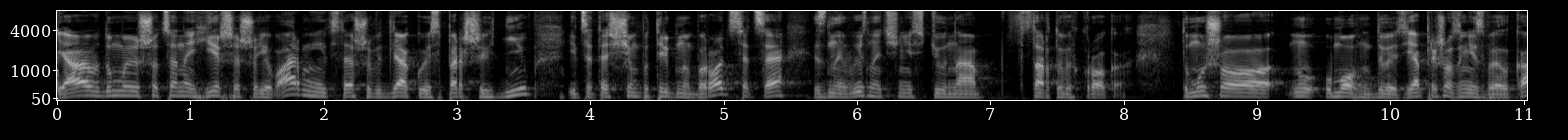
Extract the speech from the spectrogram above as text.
Я думаю, що це найгірше, що є в армії, це те, що відлякує з перших днів, і це те, з чим потрібно боротися, це з невизначеністю на стартових кроках. Тому що, ну, умовно, дивись, я прийшов за ній з ВЛК,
